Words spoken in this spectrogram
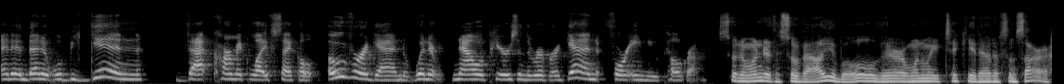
And then it will begin that karmic life cycle over again when it now appears in the river again for a new pilgrim. So no wonder they're so valuable. They're a one-way ticket out of samsara.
